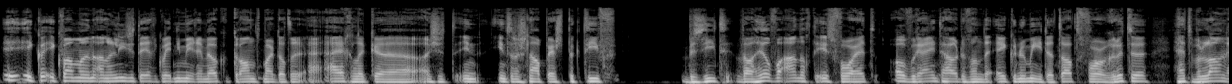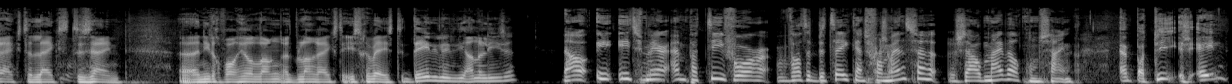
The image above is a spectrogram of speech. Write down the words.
Ik, ik, kwam een analyse tegen, ik weet niet meer in welke krant, maar dat er eigenlijk, uh, als je het in internationaal perspectief beziet, wel heel veel aandacht is voor het overeind houden van de economie. Dat dat voor Rutte het belangrijkste lijkt te zijn. Uh, in ieder geval heel lang het belangrijkste is geweest. Delen jullie die analyse? Nou, iets meer empathie voor wat het betekent voor mensen zou mij welkom zijn. Empathie is één.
